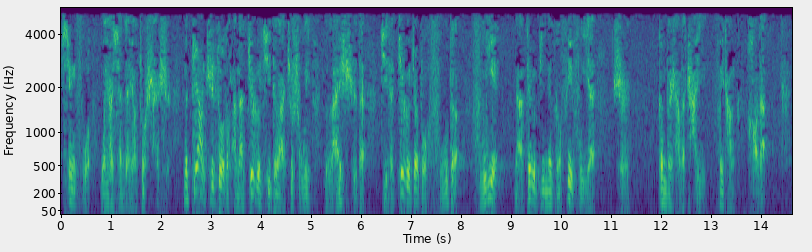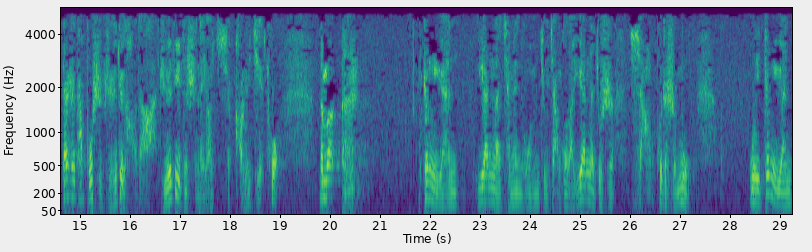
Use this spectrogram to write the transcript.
幸福，我要现在要做善事。那这样去做的话呢，这个积德啊，就是为来时的积德，这个叫做福德福业啊。这个比那个肺腑业是根本上的差异，非常好的。但是它不是绝对好的啊，绝对的是呢要考虑解脱。那么。正缘冤呢？前面我们就讲过了，冤呢就是想或者是目，为正缘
